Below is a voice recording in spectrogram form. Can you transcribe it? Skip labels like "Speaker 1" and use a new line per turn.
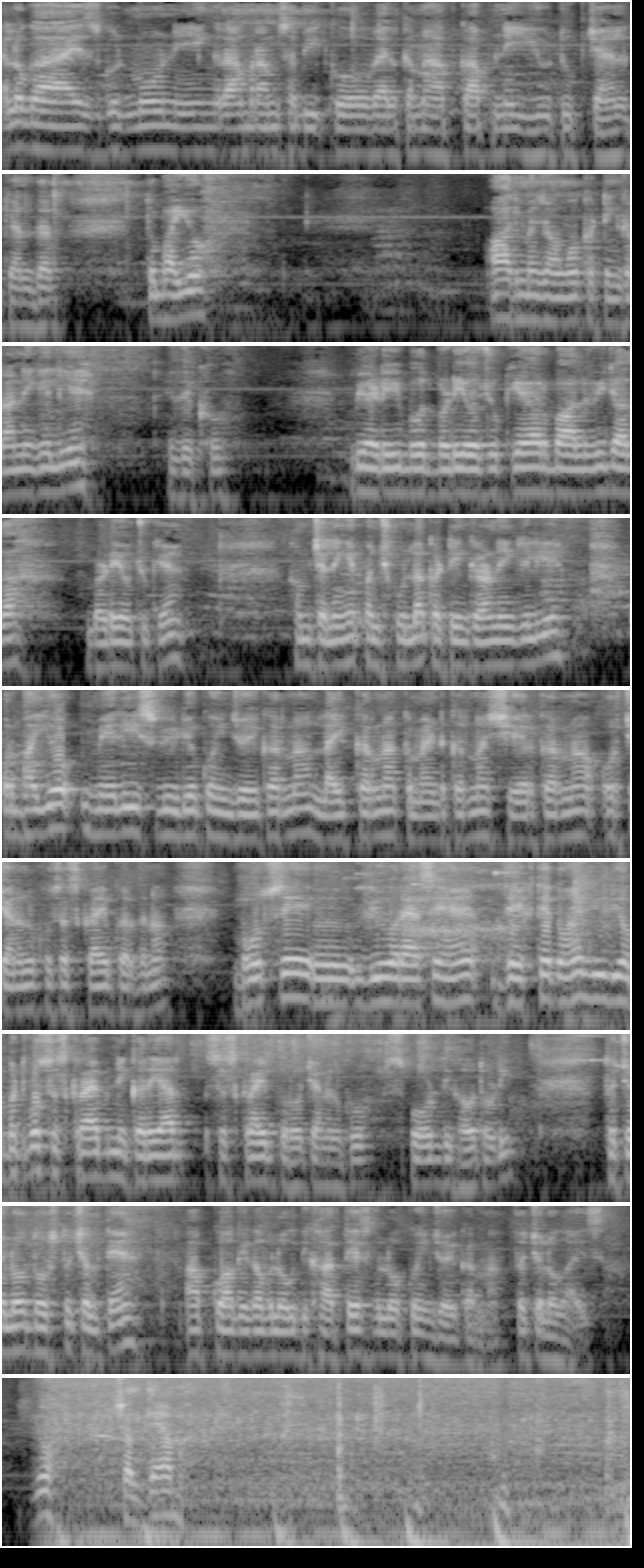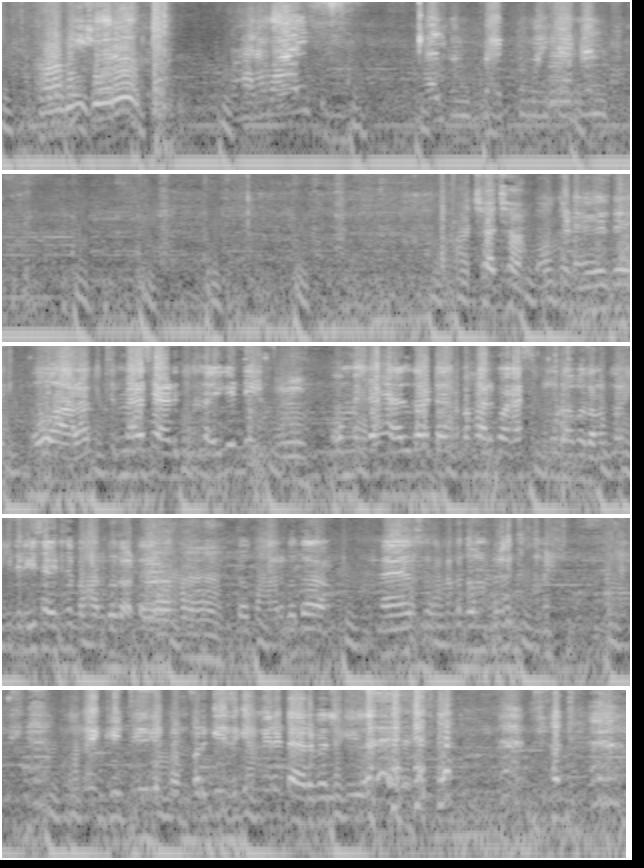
Hello guys good morning Ram Ram सभी को। Welcome है आपका अपने यूट्यूब चैनल के अंदर। तो भाइयों, आज मैं जाऊँगा कटिंग कराने के लिए। ये देखो बेड़ी भी बहुत बड़ी हो चुकी है और बाल भी ज़्यादा बड़े हो चुके हैं। हम चलेंगे पंचकूला कटिंग कराने के लिए। और भाइयों मेरी इस वीडियो को एंजॉय करना लाइक करना कमेंट करना शेयर करना और चैनल को सब्सक्राइब कर देना। बहुत से व्यूअर ऐसे हैं देखते तो हैं वीडियो बट वो सब्सक्राइब नहीं करे यार। सब्सक्राइब करो चैनल को सपोर्ट दिखाओ थोड़ी। तो चलो दोस्तों चलते हैं। आपको आगे का व्लॉग दिखाते हैं इस व्लॉग को एंजॉय करना। तो चलो गाइस यो चलते हैं अब। हाँ भी शेर अच्छा अच्छा
ਉਹ ਖੜੇ ਹੋਏ ਤੇ ਉਹ ਆ रहा पीछे मैं साइड से चलाई गड्डी और मेरा हेल का टायर बाहर को ऐसे मुड़ा पता मतलब इधर ही साइड से बाहर को था
हाँ, हाँ, हाँ।
टायर तो बाहर को था मैं उसने दो मिनट दो मिनट मैंने खींच के बम्पर खींच के मेरे टायर पे लगी हुई है।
